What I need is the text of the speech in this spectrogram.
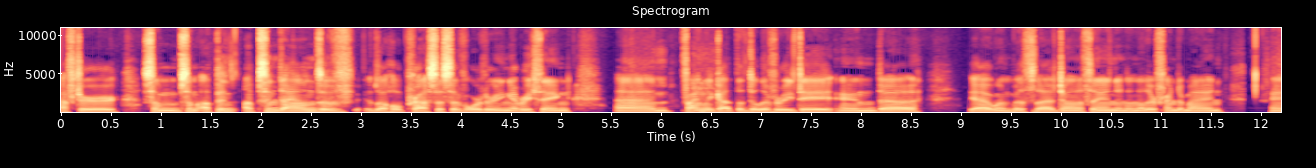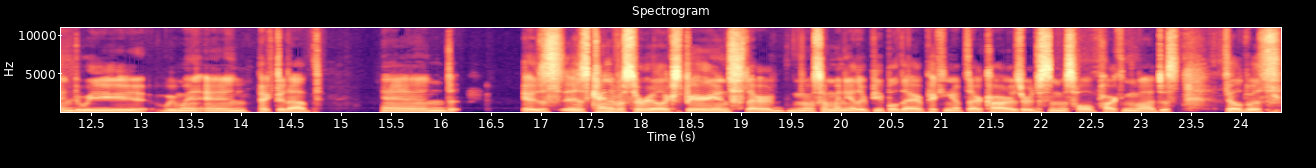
After some some up and ups and downs of the whole process of ordering everything, um, finally got the delivery date, and uh, yeah, I went with uh, Jonathan and another friend of mine, and we we went and picked it up, and is is kind of a surreal experience. There are you know so many other people there picking up their cars. We're just in this whole parking lot, just filled with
